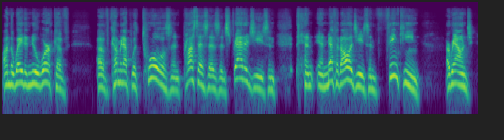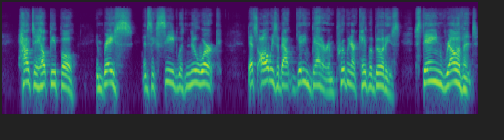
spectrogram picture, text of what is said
on the way to new work of of coming up with tools and processes and strategies and and, and methodologies and thinking around how to help people embrace and succeed with new work. That's always about getting better improving our capabilities staying relevant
